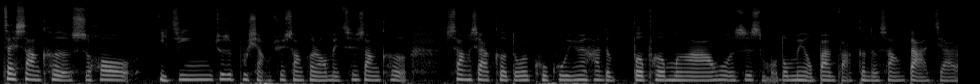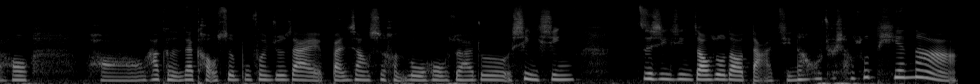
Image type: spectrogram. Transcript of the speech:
在上课的时候已经就是不想去上课，然后每次上课上下课都会哭哭，因为他的婆婆们啊或者是什么都没有办法跟得上大家，然后好他可能在考试的部分就在班上是很落后，所以他就信心自信心遭受到打击，然后我就想说天呐！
